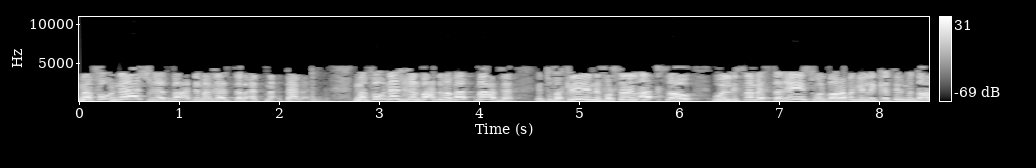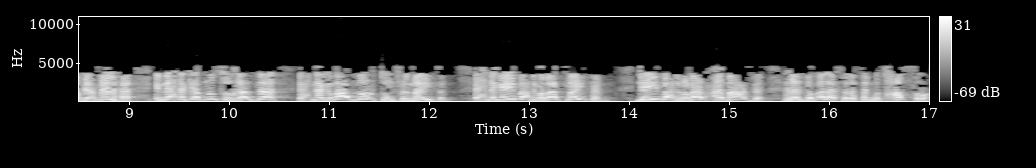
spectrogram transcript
ما فوقناش غير بعد ما غزة بقت مقتلة. ما فوقناش غير بعد ما بقت معزه أنتوا فاكرين إن فرسان الأقصى والإسلام يستغيث والبرامج اللي كثير من الدعاء بيعملها؟ إن إحنا كده بننصر غزة إحنا يا جماعة بنرطم في الميتم. إحنا جايين بعد ما بقت ميتم. جايين بعد ما بقت معزه غزة بقى لها سنتين متحصره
